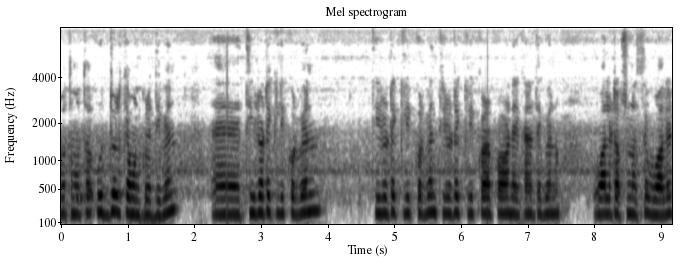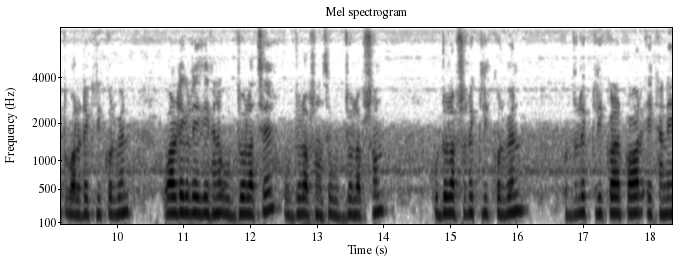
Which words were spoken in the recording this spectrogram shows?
প্রথমত উজ্জ্বল কেমন করে দিবেন? থ্রি ডটে ক্লিক করবেন। থ্রি ডটে ক্লিক করবেন। থ্রি ডটে ক্লিক করার পর এখানে দেখবেন ওয়ালেট অপশন আছে ওয়ালেট ওয়ালেটে ক্লিক করবেন। ওয়ালেটে গেলে এখানে উজ্জ্বল আছে উজ্জ্বল অপশন আছে উজ্জ্বল অপশন উজ্জ্বল অপশনে ক্লিক করবেন। ফুটবলে ক্লিক করার পর এখানে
